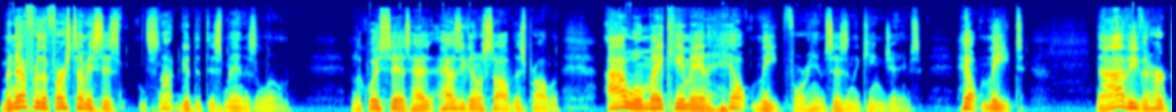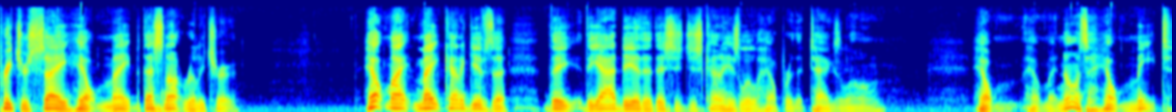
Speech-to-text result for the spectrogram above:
But now, for the first time, He says, It's not good that this man is alone. Look what He says. How, how's He going to solve this problem? I will make him an helpmeet for him, says in the King James. Helpmeet. Now, I've even heard preachers say helpmate, but that's not really true. Helpmate mate kind of gives a, the, the idea that this is just kind of his little helper that tags along. Help, helpmate. No, it's a helpmeet.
